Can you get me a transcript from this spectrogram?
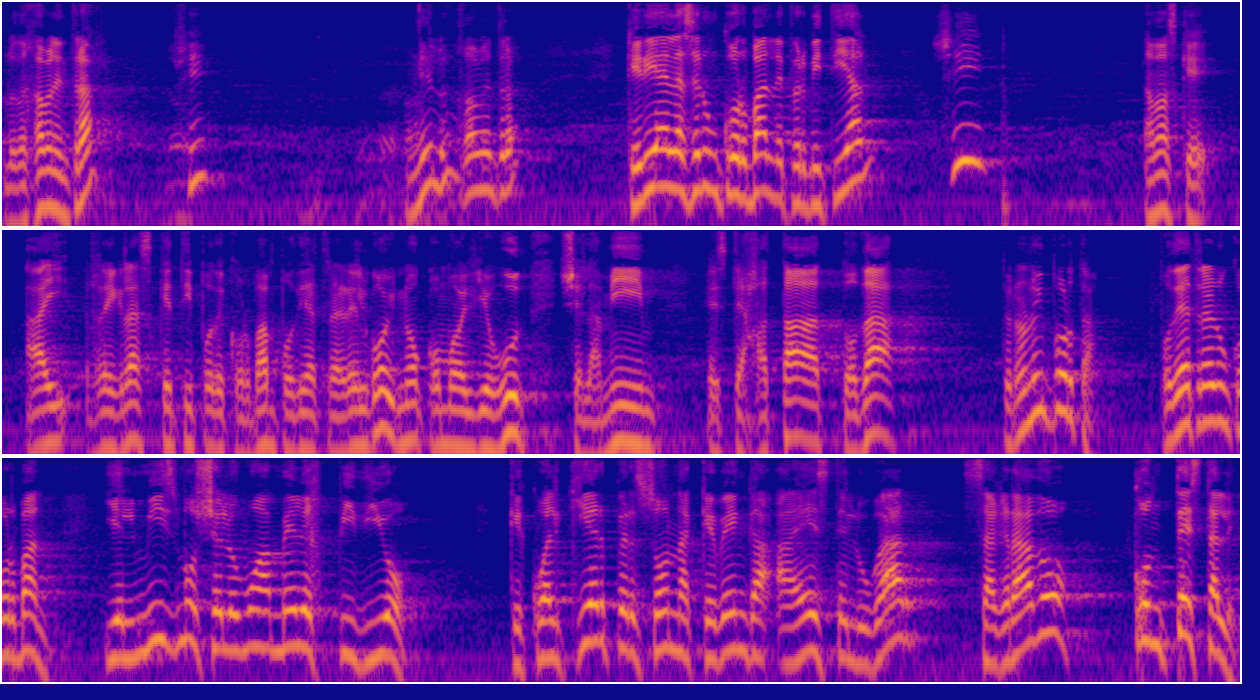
¿lo dejaban entrar? Sí. Ni lo dejaban entrar. ¿Quería él hacer un corbán? ¿Le permitían? Sí. Nada más que hay reglas qué tipo de corbán podía traer el goy, no como el Yehud, Shelamim, este Hatat, Todá. Pero no importa, podía traer un corbán. Y el mismo Shelomo Amelech pidió que cualquier persona que venga a este lugar sagrado, contéstale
